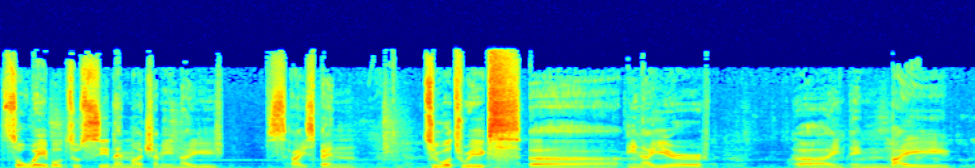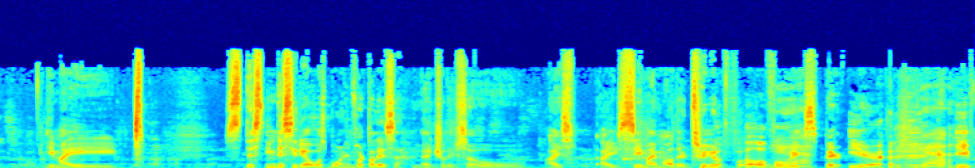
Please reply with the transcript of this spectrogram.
so able to see them much. I mean, I I spend two or three weeks uh, in a year uh, in, in my in my this, in the city I was born in Fortaleza actually. So I, I see my mother three or four, or four yeah. weeks per year yeah. if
